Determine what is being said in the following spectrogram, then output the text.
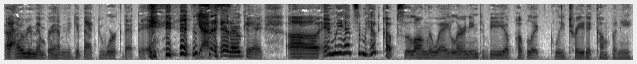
I I remember having to get back to work that day. Yes. and okay. Uh, and we had some hiccups along the way, learning to be a publicly traded company.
